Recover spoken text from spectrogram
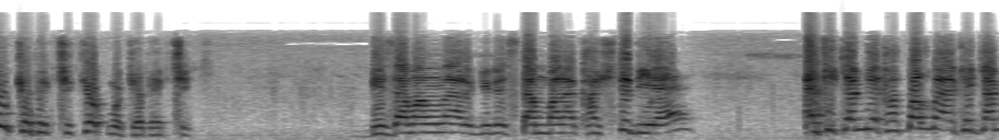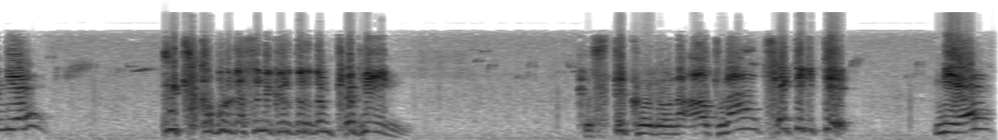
Bu köpekçik yok mu köpekçik? Bir zamanlar Gülistan bana kaçtı diye Erkeklenmeye kalkmaz mı erkeklenmeye? Üç kaburgasını kırdırdım köpeğin. Kıstı kuyruğunu altına, çekti gitti. Niye?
